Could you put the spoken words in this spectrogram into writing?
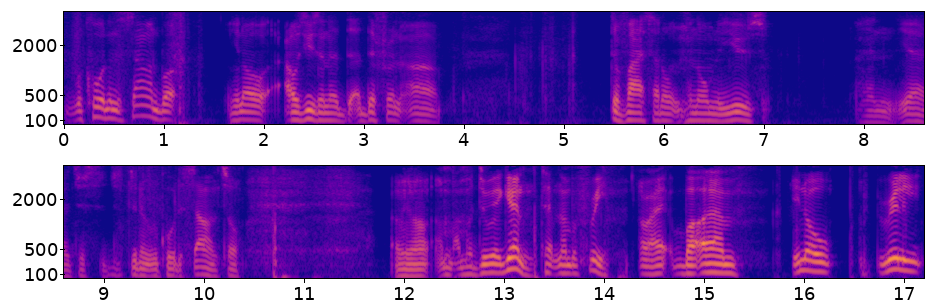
recording the sound, but you know I was using a, a different uh device I don't normally use, and yeah, just just didn't record the sound. So you know I'm, I'm gonna do it again, attempt number three. All right, but um, you know, really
